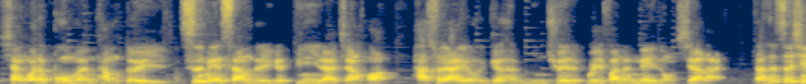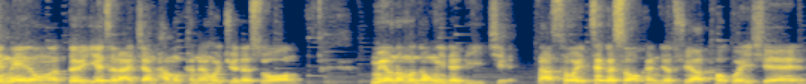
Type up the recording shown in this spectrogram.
相关的部门，他们对于市面上的一个定义来讲话，它虽然有一个很明确的规范的内容下来，但是这些内容呢，对于业者来讲，他们可能会觉得说。没有那么容易的理解，那所以这个时候可能就需要透过一些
